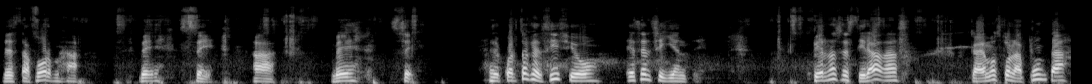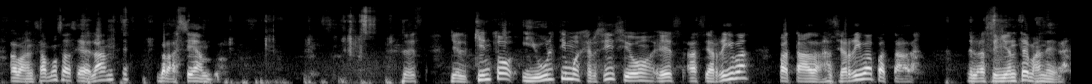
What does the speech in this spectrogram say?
de esta forma. A, B, C. A, B, C. El cuarto ejercicio es el siguiente. Piernas estiradas, caemos con la punta, avanzamos hacia adelante, braceando. Y el quinto y último ejercicio es hacia arriba, patada, hacia arriba, patada, de la siguiente manera.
